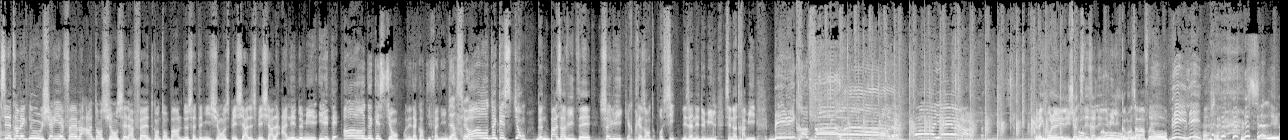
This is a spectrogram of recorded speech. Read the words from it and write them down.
Merci d'être avec nous, chérie FM. Attention, c'est la fête quand on parle de cette émission spéciale, spéciale année 2000. Il était hors de question, on est d'accord Tiffany Bien sûr. Hors de question de ne pas inviter celui qui représente aussi les années 2000. C'est notre ami Billy Crawford Oh C'est mec pour les, les jeunes des années 2000. Comment ça va frérot Billy Salut.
